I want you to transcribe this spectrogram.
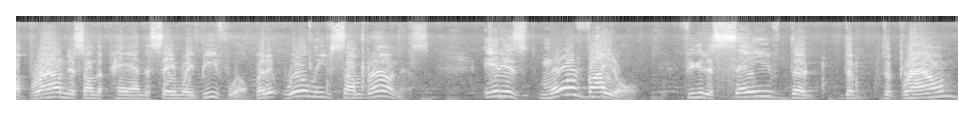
a brownness on the pan the same way beef will, but it will leave some brownness. It is more vital for you to save the, the, the brown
